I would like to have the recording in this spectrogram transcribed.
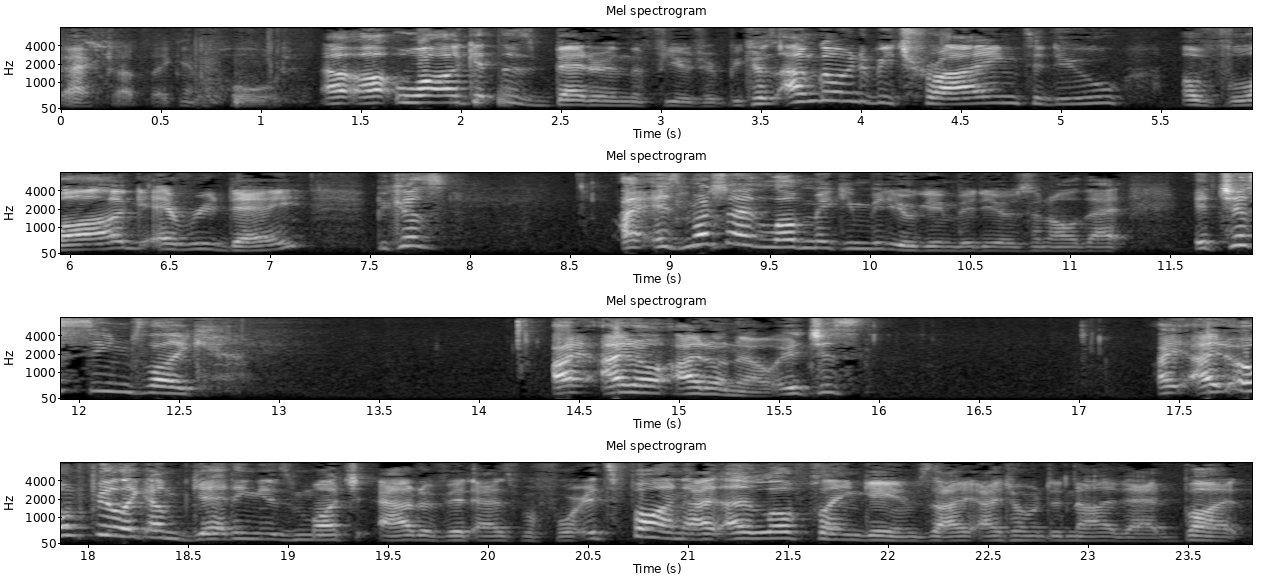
backdrop I can hold? Uh, uh, well, I'll get this better in the future because I'm going to be trying to do a vlog every day because I, as much as I love making video game videos and all that, it just seems like I I don't I don't know. It just I, I don't feel like I'm getting as much out of it as before. It's fun. I, I love playing games. I, I don't deny that. But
